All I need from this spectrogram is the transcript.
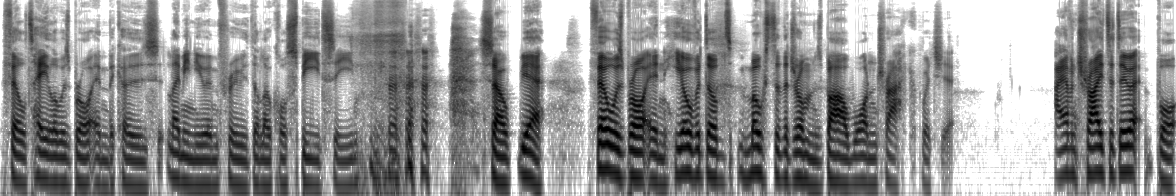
Phil Taylor was brought in because Lemmy knew him through the local speed scene. So yeah, Phil was brought in. He overdubbed most of the drums bar one track, which uh, I haven't tried to do it, but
